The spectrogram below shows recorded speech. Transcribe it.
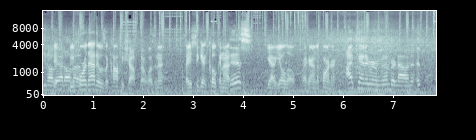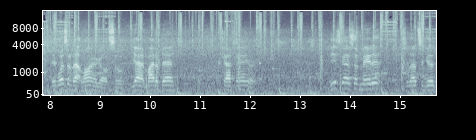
you know, they had all Before the, that, it was a coffee shop, though, wasn't it? I used to get coconut. this, Yeah, YOLO, right here on the corner. I can't even remember now, and it, it wasn't that long ago. So yeah, it might have been a cafe or. These guys have made it, so that's a good.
